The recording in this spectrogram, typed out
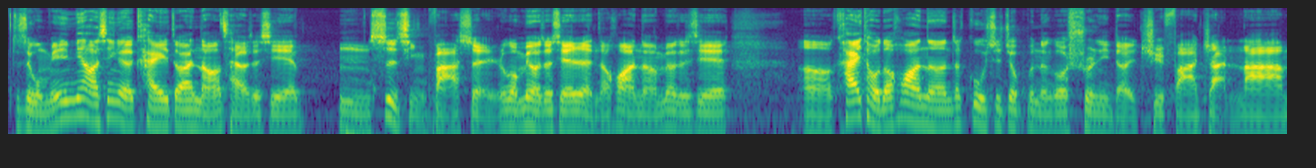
就是我们一定要先一个开端，然后才有这些嗯事情发生。如果没有这些人的话呢，没有这些呃开头的话呢，这故事就不能够顺利的去发展啦。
